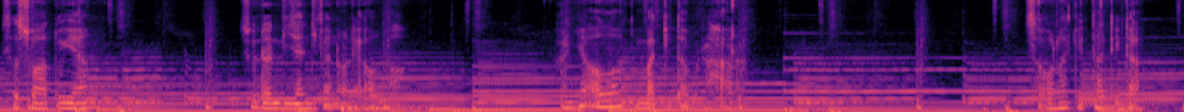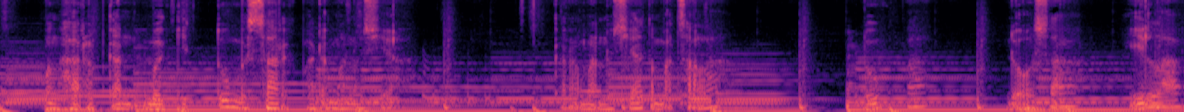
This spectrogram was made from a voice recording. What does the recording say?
sesuatu yang sudah dijanjikan oleh Allah. Hanya Allah tempat kita berharap. Seolah kita tidak mengharapkan begitu besar kepada manusia. Karena manusia tempat salah, lupa, dosa, hilaf.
